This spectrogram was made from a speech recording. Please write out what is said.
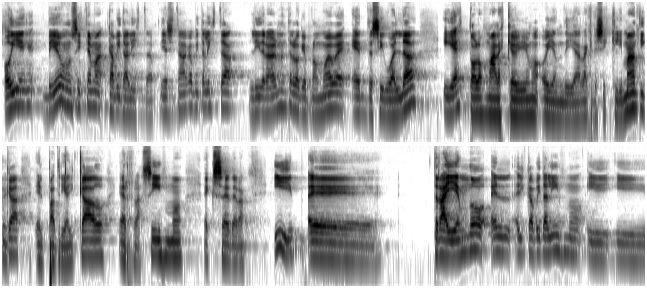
hoy en, vivimos en un sistema capitalista. Y el sistema capitalista literalmente lo que promueve es desigualdad y es todos los males que vivimos hoy en día. La crisis climática, el patriarcado, el racismo etcétera. Y eh, trayendo el, el capitalismo y, y,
